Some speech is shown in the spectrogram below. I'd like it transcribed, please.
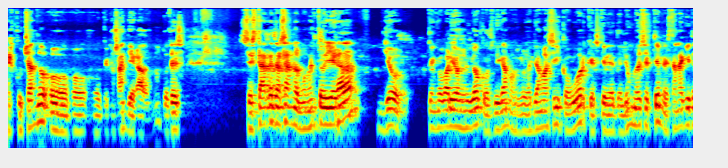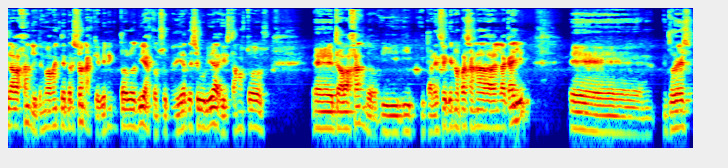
escuchando o, que nos han llegado. Entonces, se está retrasando el momento de llegada. Yo tengo varios locos, digamos, los llamo así, coworkers, que desde el 1 de septiembre están aquí trabajando y tengo 20 personas que vienen todos los días con sus medidas de seguridad y estamos todos eh, trabajando y, parece que no pasa nada en la calle. Eh, entonces,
